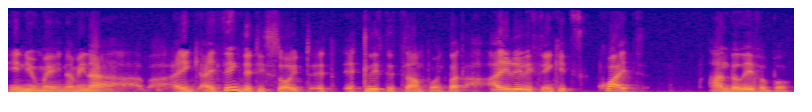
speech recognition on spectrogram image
inhumane. I mean, I, I, I think that he saw it at, at least at some point, but I really think it's quite unbelievable.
